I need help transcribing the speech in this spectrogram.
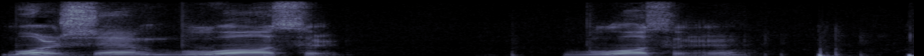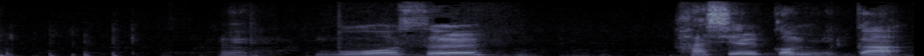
뭘시 무엇을 무엇을 예. 무엇을 하실 겁니까?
